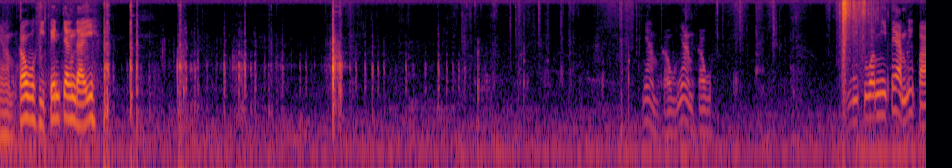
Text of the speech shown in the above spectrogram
ยามเก้าสิเป็นจังใด ย่ามเก่าย่ามเก่า มีตัวมีแต้มหรือเปล่า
